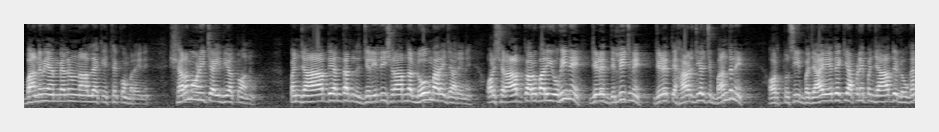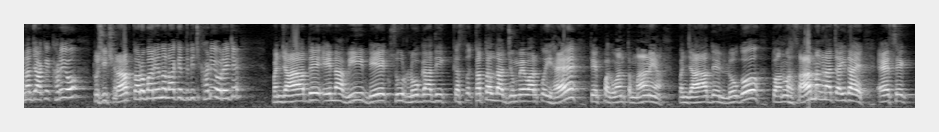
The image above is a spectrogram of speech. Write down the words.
92 ਐਮਐਲਏ ਨੂੰ ਨਾਲ ਲੈ ਕੇ ਇੱਥੇ ਘੁੰਮ ਰਹੇ ਨੇ। ਸ਼ਰਮ ਆਉਣੀ ਚਾਹੀਦੀ ਆ ਤੁਹਾਨੂੰ। ਪੰਜਾਬ ਦੇ ਅੰਦਰ ਜ਼ਹਿਰੀਲੀ ਸ਼ਰਾਬ ਨਾਲ ਲੋਕ ਮਾਰੇ ਜਾ ਰਹੇ ਨੇ ਔਰ ਸ਼ਰਾਬ ਕਾਰੋਬਾਰੀ ਉਹੀ ਨੇ ਜਿਹੜੇ ਦਿੱਲੀ 'ਚ ਨੇ, ਜਿਹੜੇ ਤਿਹਾੜ ਜੇਲ੍ਹ 'ਚ ਬੰਦ ਨੇ। ਔਰ ਤੁਸੀਂ ਬਜਾਏ ਇਹਦੇ ਕਿ ਆਪਣੇ ਪੰਜਾਬ ਦੇ ਲੋਕਾਂ ਨਾਲ ਜਾ ਕੇ ਖੜੇ ਹੋ, ਤੁਸੀਂ ਸ਼ਰਾਬ ਕਾਰੋਬਾਰੀਆਂ ਨਾਲ ਆ ਕੇ ਦਿੱਲੀ 'ਚ ਖੜੇ ਹੋ ਰਹੇ ਜੇ। ਪੰਜਾਬ ਦੇ ਇਹਨਾਂ ਵੀ ਬੇਕਸੂਰ ਲੋਕਾਂ ਦੀ ਕਸ- ਕਤਲ ਦਾ ਜ਼ਿੰਮੇਵਾਰ ਕੋਈ ਹੈ ਤੇ ਭਗਵੰਤ ਮਾਨ ਆ। ਪੰਜਾਬ ਦੇ ਲੋਗੋ, ਤੁਹਾਨੂੰ ਹਿਸਾਬ ਮੰਗਣਾ ਚਾਹੀਦਾ ਹੈ। ਐਸੇ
